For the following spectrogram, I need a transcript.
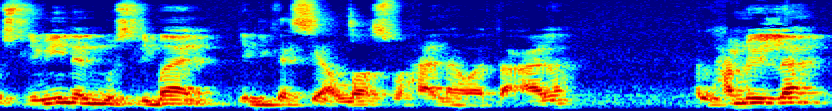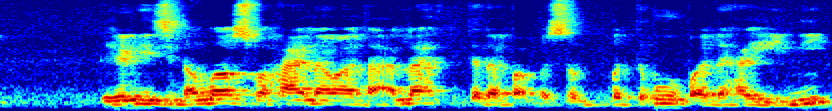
Muslimin dan muslimat yang dikasihi Allah Subhanahu wa taala. Alhamdulillah dengan izin Allah Subhanahu wa taala kita dapat bertemu pada hari ini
